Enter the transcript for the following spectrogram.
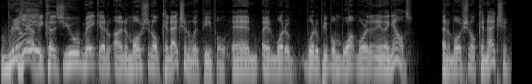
Really? Yeah, because you make an, an emotional connection with people, and and what do what do people want more than anything else? An emotional connection.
